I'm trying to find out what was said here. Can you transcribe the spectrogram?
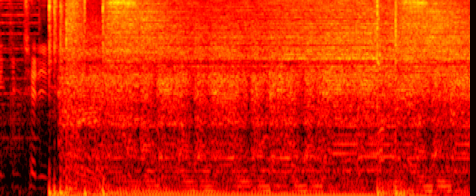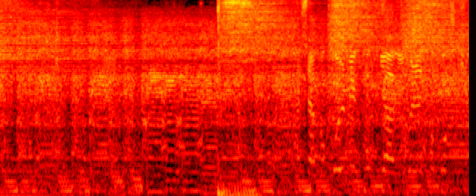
있는 김채린. 다시 한번 골밑 공략 이번에 성공시키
